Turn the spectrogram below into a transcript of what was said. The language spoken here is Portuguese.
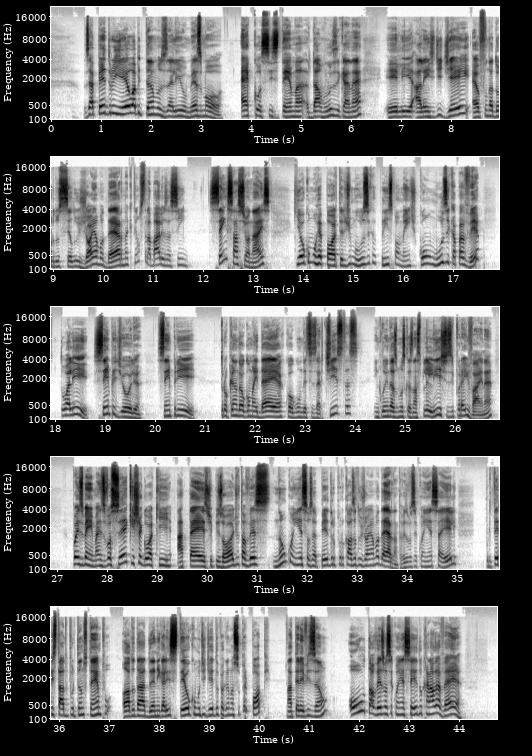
Zé Pedro e eu habitamos ali o mesmo ecossistema da música, né? Ele, além de DJ, é o fundador do selo Joia Moderna, que tem uns trabalhos assim sensacionais que eu, como repórter de música, principalmente com música para ver, tô ali sempre de olho, sempre trocando alguma ideia com algum desses artistas, incluindo as músicas nas playlists e por aí vai, né? Pois bem, mas você que chegou aqui até este episódio, talvez não conheça o Zé Pedro por causa do Joia Moderna. Talvez você conheça ele por ter estado por tanto tempo ao lado da Dani Galisteu como DJ do programa Super Pop na televisão ou talvez você conheça ele do canal da Véia,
